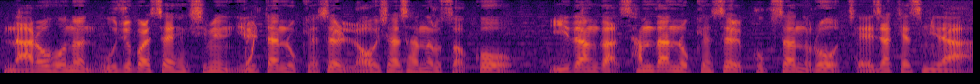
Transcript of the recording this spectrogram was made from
나로호는 우주발사의 핵심인 1단 로켓을 러시아산으로 썼고 2단과 3단 로켓을 국산으로 제작했습니다.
